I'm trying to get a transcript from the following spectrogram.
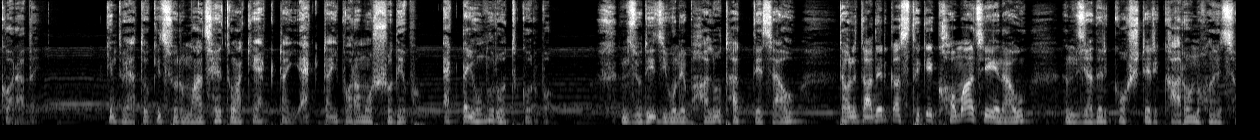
করাবে। কিন্তু এত কিছুর মাঝে তোমাকে একটাই একটাই পরামর্শ দেব, একটাই অনুরোধ করব। যদি জীবনে ভালো থাকতে চাও, তাহলে তাদের কাছ থেকে ক্ষমা চেয়ে নাও, যাদের কষ্টের কারণ হয়েছ,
